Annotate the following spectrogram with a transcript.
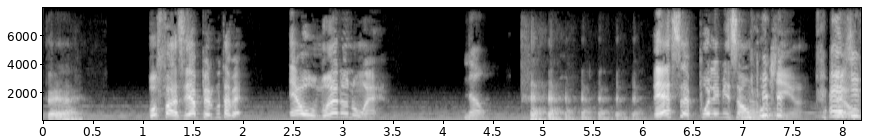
Até. Vou fazer a pergunta. É humano ou não é? Não. Essa é polemizar um pouquinho. É, É difícil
